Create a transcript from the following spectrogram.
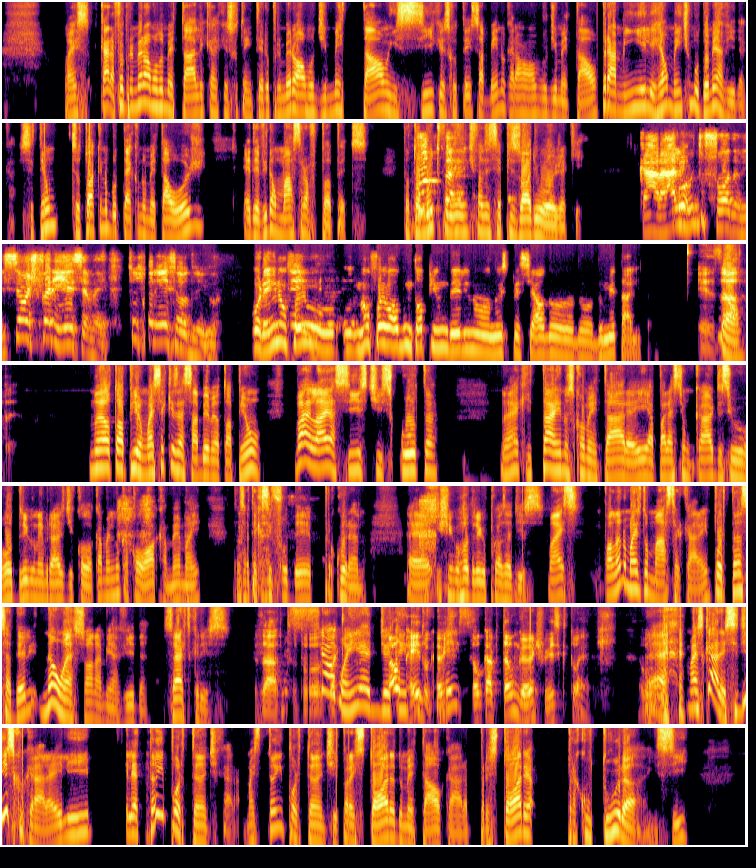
Mas, cara, foi o primeiro álbum do Metallica que eu escutei inteiro, o primeiro álbum de metal em si que eu escutei sabendo que era um álbum de metal. Para mim, ele realmente mudou minha vida, cara. Se, tem um, se eu tô aqui no Boteco no Metal hoje, é devido ao Master of Puppets. Então, tô muito feliz de a gente fazer esse episódio hoje aqui. Caralho, Pô. muito foda, Isso é uma experiência, velho. Isso é uma experiência, Rodrigo. Porém, não foi, o, não foi o álbum top 1 dele no, no especial do, do, do Metallica. Exato. Não, não é o top 1, mas se você quiser saber meu top 1, vai lá e assiste, escuta, né? Que tá aí nos comentários aí, aparece um card se o Rodrigo lembrar de colocar, mas ele nunca coloca mesmo aí. Então você vai ter que se fuder procurando. É, e xingo o Rodrigo por causa disso. Mas falando mais do Master, cara, a importância dele não é só na minha vida, certo, Cris? Exato. Tô, álbum aí é de 83. é o rei do gancho. É o capitão gancho, isso que tu é. O... é. Mas, cara, esse disco, cara, ele, ele é tão importante, cara, mas tão importante para a história do metal, cara, para a história, para a cultura em si,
